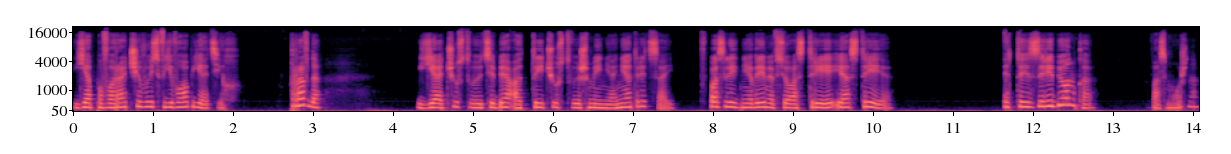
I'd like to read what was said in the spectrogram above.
Я поворачиваюсь в его объятиях. Правда? Я чувствую тебя, а ты чувствуешь меня, не отрицай. В последнее время все острее и острее. Это из-за ребенка? Возможно.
